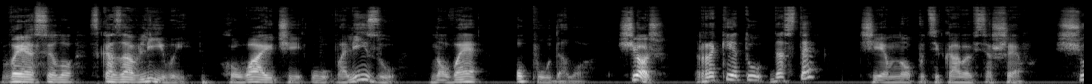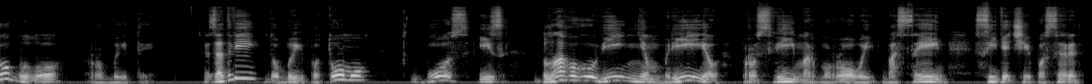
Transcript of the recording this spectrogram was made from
весело сказав лівий, ховаючи у валізу нове опудало. Що ж, ракету дасте? чемно поцікавився шеф. Що було робити? За дві доби по тому бос із благоговінням мріяв про свій мармуровий басейн, сидячи посеред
